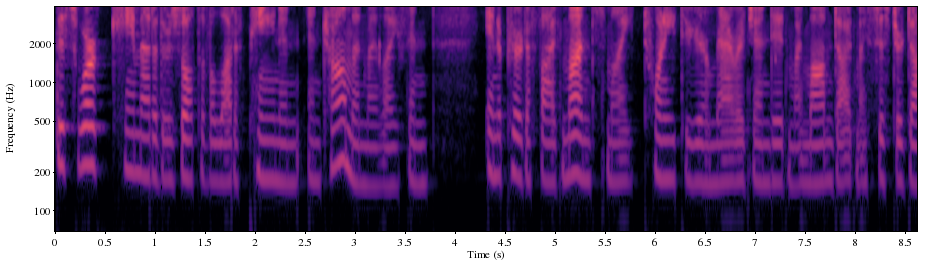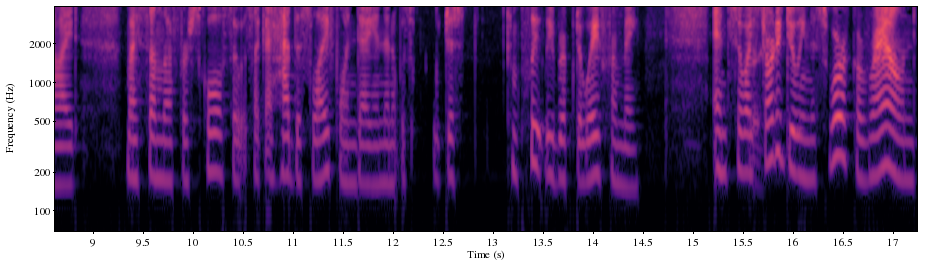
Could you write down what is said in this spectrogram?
This work came out of the result of a lot of pain and, and trauma in my life, and in a period of five months, my 23 year marriage ended. My mom died. My sister died. My son left for school. So it's like I had this life one day and then it was just completely ripped away from me. And so I started doing this work around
